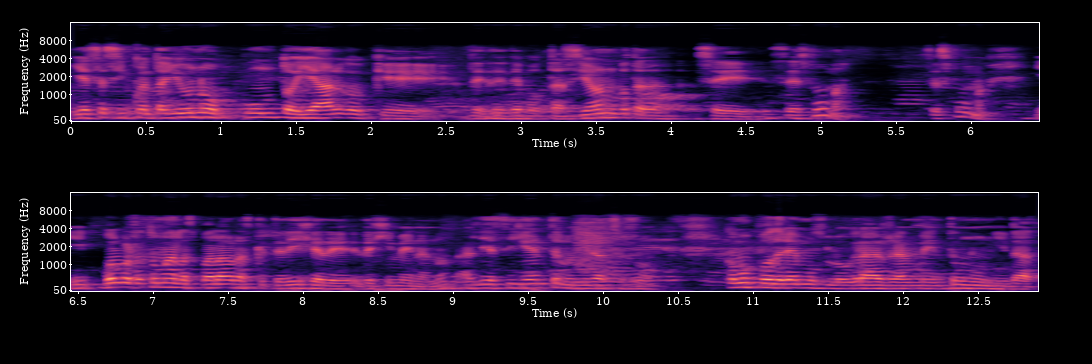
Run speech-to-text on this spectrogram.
y ese 51 punto y algo que de, votación se, se esfuma se esfuma. Y vuelvo a retomar las palabras que te dije de, de, Jimena, ¿no? Al día siguiente la unidad se rompe. ¿Cómo podremos lograr realmente una unidad?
